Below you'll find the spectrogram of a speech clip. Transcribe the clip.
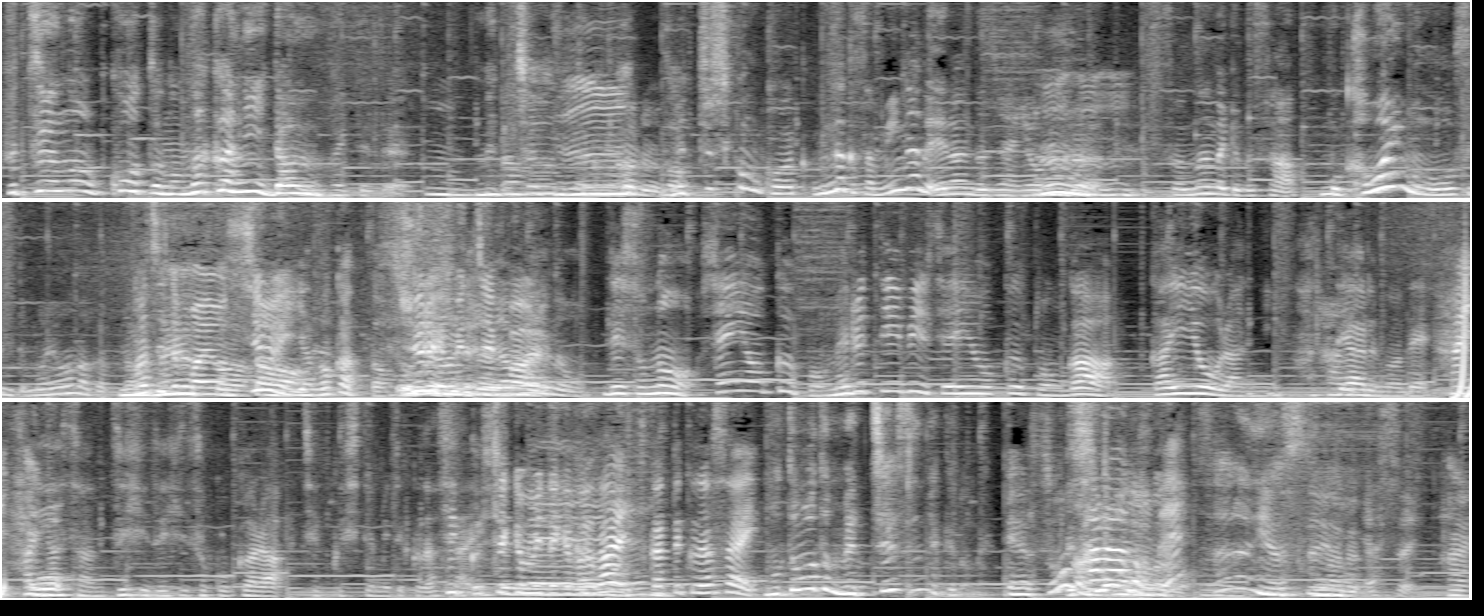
普通のコートの中にダウン入ってて、めっちゃあったかうん。わかるめっちゃしかも可愛くなんかさみんなで選んだじゃん洋うん服。そうなんだけどさもう可愛いもの多すぎて迷わなかった。マジで迷った。種類やばかった。種類めっちゃいっぱいある。でその専用クーポンメル TV 専用クーポンが概要欄に貼ってあるので、はい。皆さんぜひぜひそこからチェックしてみてください。チェックしてみてください。はい。使ってください。もともとめっちゃ安いんだけどね。いやそうさらにねさらに安くなる安い。はい。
